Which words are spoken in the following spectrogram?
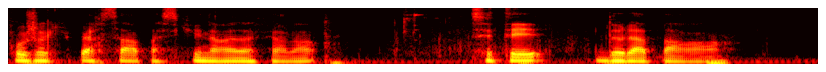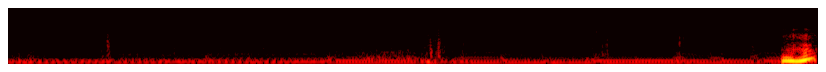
Faut que je récupère ça parce qu'il n'a rien à faire là. C'était de la para. Mhm.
